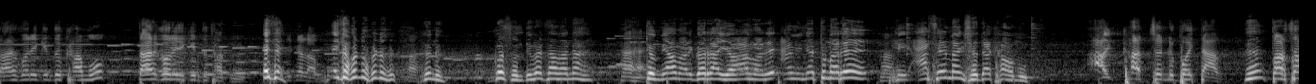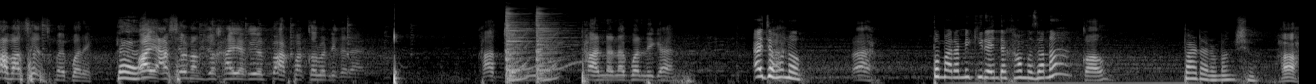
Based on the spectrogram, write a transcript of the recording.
তারপরে কিন্তু খামো তারপরে কিন্তু থাকব। এই যে এই যে হনু হনু হনু গোসল দিবার যাবা না? হ্যাঁ। তুমি আমার ঘরে আইও আমারে আমি না তোমারে। হ্যাঁ। এই আশের মাংস দেখাও মু আই খাচ্ছে না বইতাল হ্যাঁ? তোর চাবা শেষ একবারে তা? আই আসে মাংস খাইয়া গিয়ে পাক পাক করবার নিকে খাচ্ছে ঠান্ডা নাকবার নিকে এই যে হনো হ্যাঁ। তোমার আমি কি রাইন্দা খামো জানো? কও। পাটার মাংস। হ্যাঁ।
